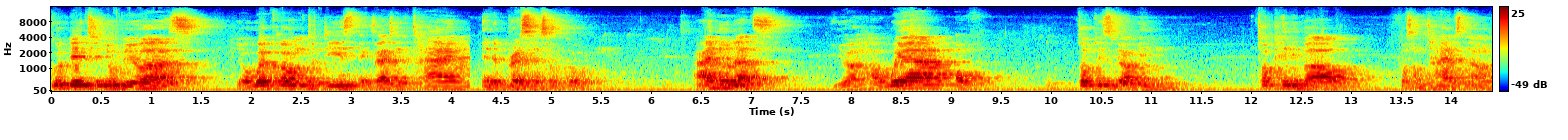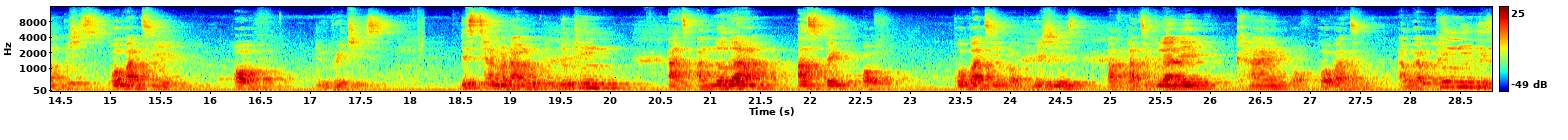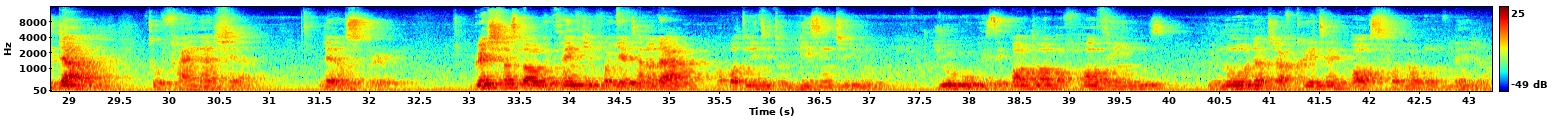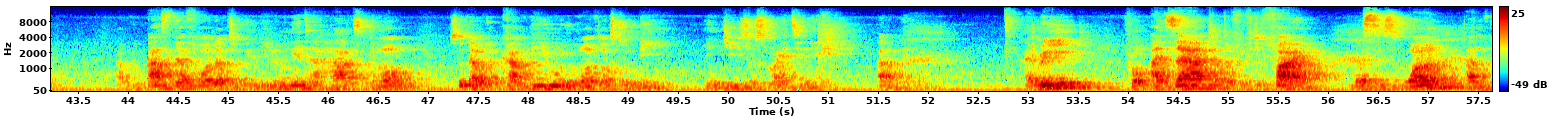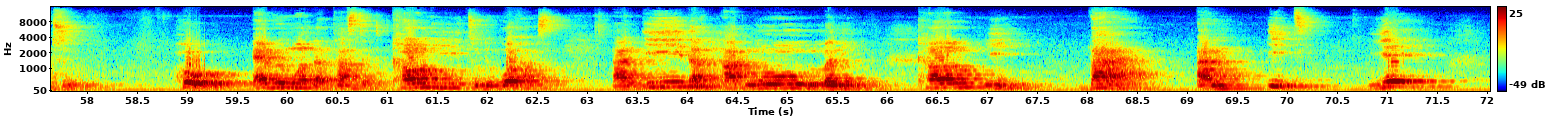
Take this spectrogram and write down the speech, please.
day to you, viewers. You're welcome to this exciting time in the presence of God. I know that you are aware of topics we have been talking about for some times now, which is poverty of the riches. This time around, we'll be looking at another aspect of poverty of riches and particularly kind of poverty. And we are pinning this down to financial. Let us pray. Gracious Lord, we thank you for yet another opportunity to listen to you. You who is the author of all things, we know that you have created us for your own pleasure. And we ask therefore that you will illuminate our hearts more so that we can be who you want us to be. In Jesus' mighty name. Amen. I read from Isaiah chapter 55, verses 1 and 2. Ho, everyone that thirsteth, come ye to the waters, and ye that have no money, come ye, buy and eat. Yea,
